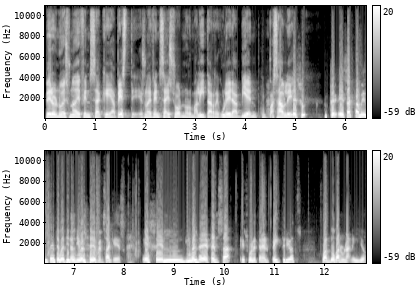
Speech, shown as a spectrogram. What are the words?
pero no es una defensa que apeste. Es una defensa, eso, normalita, regulera, bien, pasable exactamente, te voy a decir el nivel de defensa que es. Es el nivel de defensa que suele tener Patriots cuando gana un anillo.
